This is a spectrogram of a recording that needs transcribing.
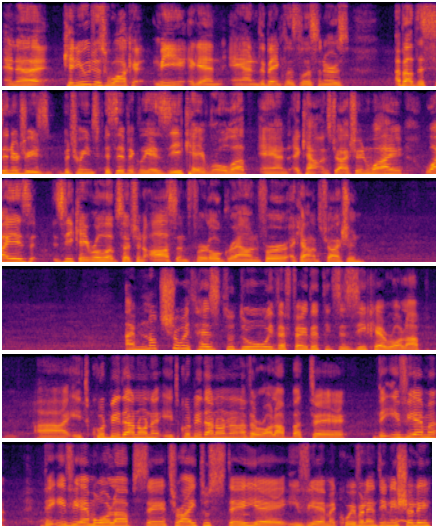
And uh, can you just walk me again and the Bankless listeners about the synergies between specifically a zk rollup and account abstraction? Why why is zk rollup such an awesome fertile ground for account abstraction? I'm not sure it has to do with the fact that it's a zk rollup. Uh, it could be done on a, it could be done on another rollup, but uh, the EVM the EVM rollups uh, try to stay uh, EVM equivalent initially,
